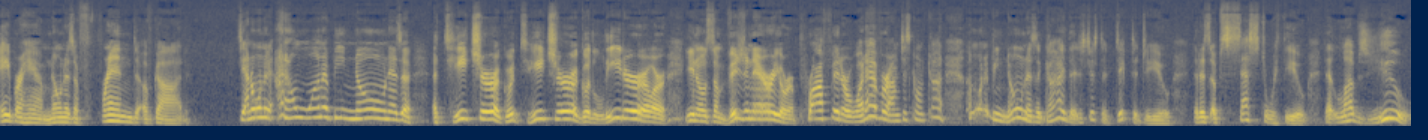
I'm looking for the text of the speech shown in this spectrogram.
Abraham, known as a friend of God. See, I don't want to, I don't want to be known as a, a teacher, a good teacher, a good leader, or you know, some visionary or a prophet or whatever. I'm just going, God, I want to be known as a guy that is just addicted to you, that is obsessed with you, that loves you.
